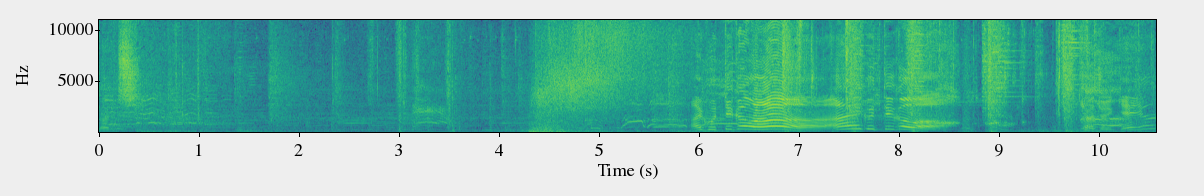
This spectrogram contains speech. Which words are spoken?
그렇지. 아이고 뜨거워 아이고 뜨거워 켜줄게요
